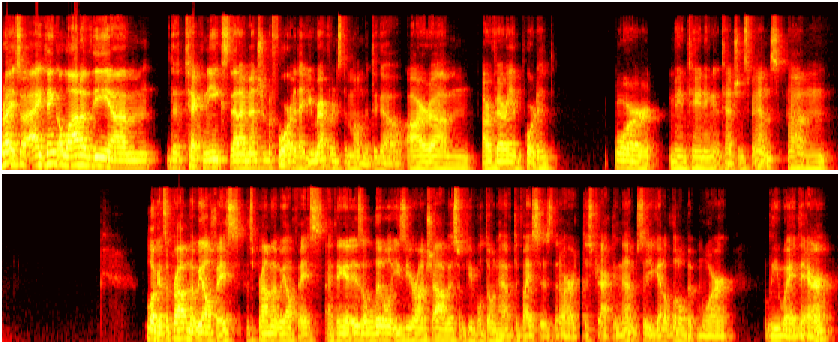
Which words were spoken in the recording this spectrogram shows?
Right. So I think a lot of the um, the techniques that I mentioned before that you referenced a moment ago are um, are very important for maintaining attention spans. Um, look, it's a problem that we all face. It's a problem that we all face. I think it is a little easier on Shabbos when people don't have devices that are distracting them, so you get a little bit more leeway there.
